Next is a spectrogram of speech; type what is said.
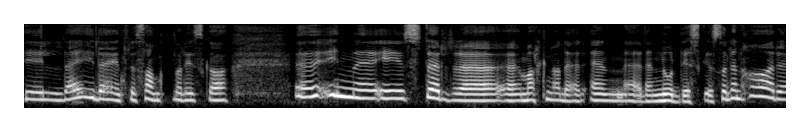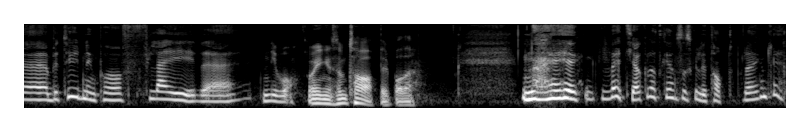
til deg. Det er interessant når de skal eh, inn i større markeder enn den nordiske. Så den har betydning på flere nivå. Og ingen som taper på det? Nei, jeg vet ikke akkurat hvem som skulle tapt på det, egentlig.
